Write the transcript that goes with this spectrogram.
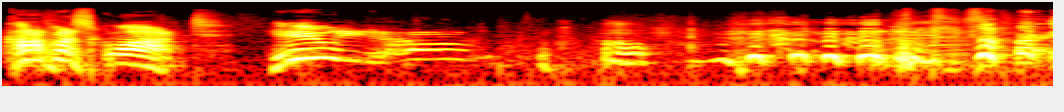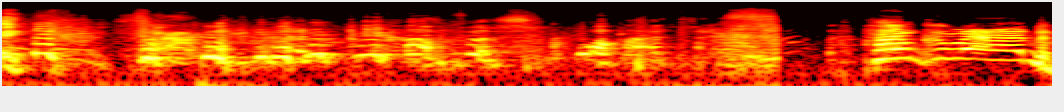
Copper squat. Here we go. Sorry. Sorry. Copper squat. I'm glad.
